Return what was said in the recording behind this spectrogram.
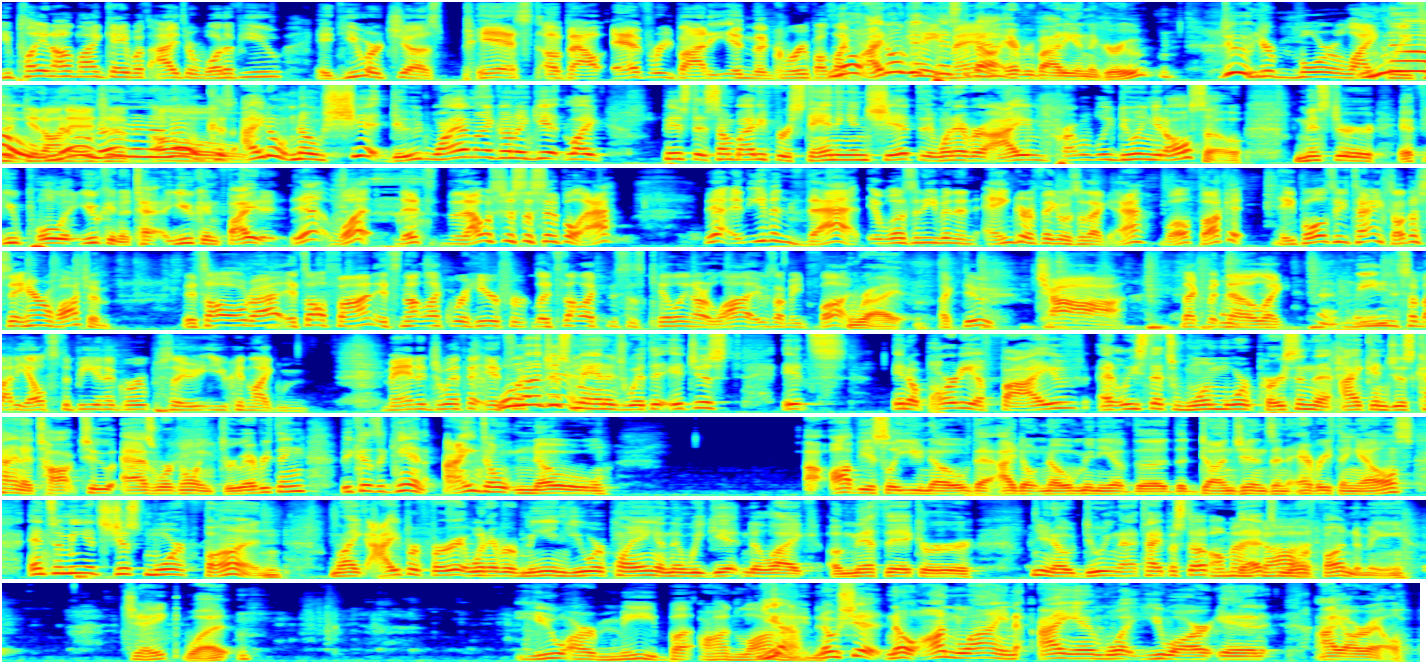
You play an online game with either one of you, and you are just pissed about everybody in the group. I was no, like, I don't get "Hey, pissed man, about everybody in the group. Dude, You're more likely no, to get on no, edge no, of, no, no, oh, no, because I don't know shit, dude. Why am I gonna get like pissed at somebody for standing in shit that whenever I'm probably doing it also, Mister? If you pull it, you can attack. You can fight it. Yeah, what? It's that was just a simple ah. Yeah, and even that, it wasn't even an anger thing. It was like, ah, well, fuck it. He pulls, he tanks. I'll just sit here and watch him. It's all right. It's all fine. It's not like we're here for. It's not like this is killing our lives. I mean, fuck. Right. Like, dude, cha. Like, but no, like needing somebody else to be in a group so you can like manage with it. It's well, like, not just man, manage with it. It just it's in a party of five. At least that's one more person that I can just kind of talk to as we're going through everything. Because again, I don't know. uh, Obviously, you know that I don't know many of the the dungeons and everything else, and to me, it's just more fun. Like I prefer it whenever me and you are playing, and then we get into like a mythic or you know doing that type of stuff. Oh my that's God. more fun to me. Jake, What? you are me, but online. Yeah, no shit. No, online, I am what you are in IRL.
